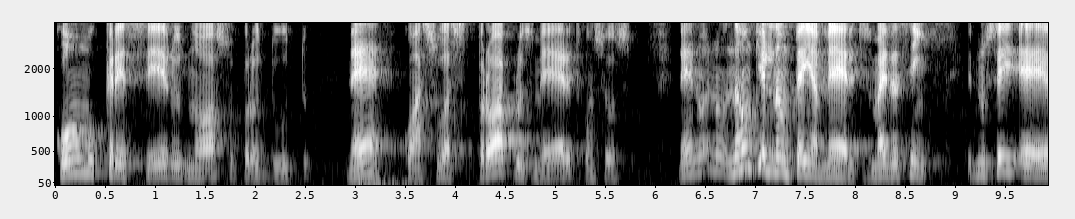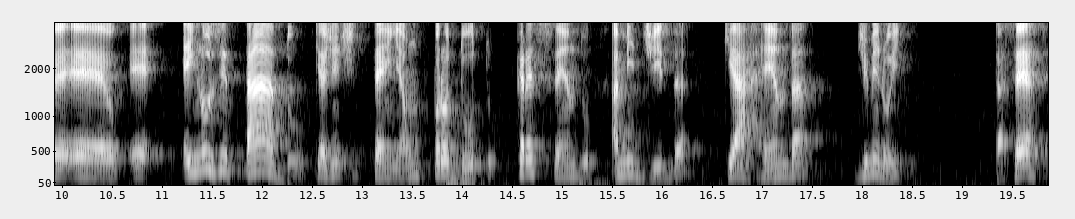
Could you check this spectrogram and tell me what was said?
como crescer o nosso produto, né, com as suas próprios méritos, com seus, né, não, não, que ele não tenha méritos, mas assim, não sei, é, é, é, é inusitado que a gente tenha um produto crescendo à medida que a renda diminui, tá certo?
